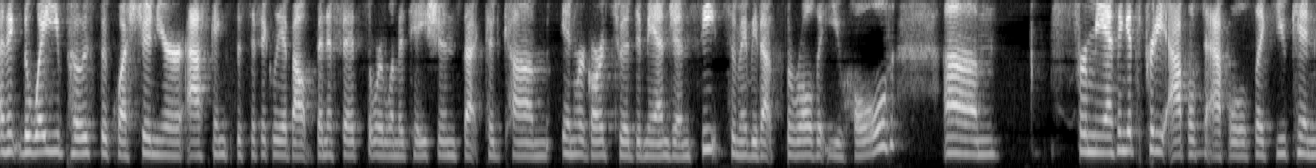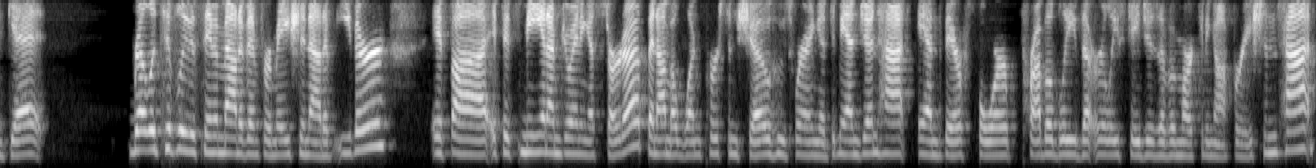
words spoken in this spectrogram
I think the way you posed the question, you're asking specifically about benefits or limitations that could come in regards to a demand gen seat. So maybe that's the role that you hold. Um, for me, I think it's pretty apples to apples. Like you can get relatively the same amount of information out of either. If uh, if it's me and I'm joining a startup and I'm a one person show who's wearing a demand gen hat and therefore probably the early stages of a marketing operations hat,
